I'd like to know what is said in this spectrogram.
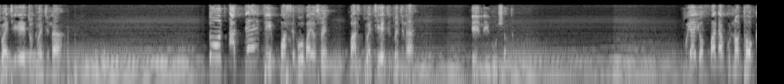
28 to 29. Don't attempt the impossible by your strength. Verse 28 to 29. Where your father could not talk,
